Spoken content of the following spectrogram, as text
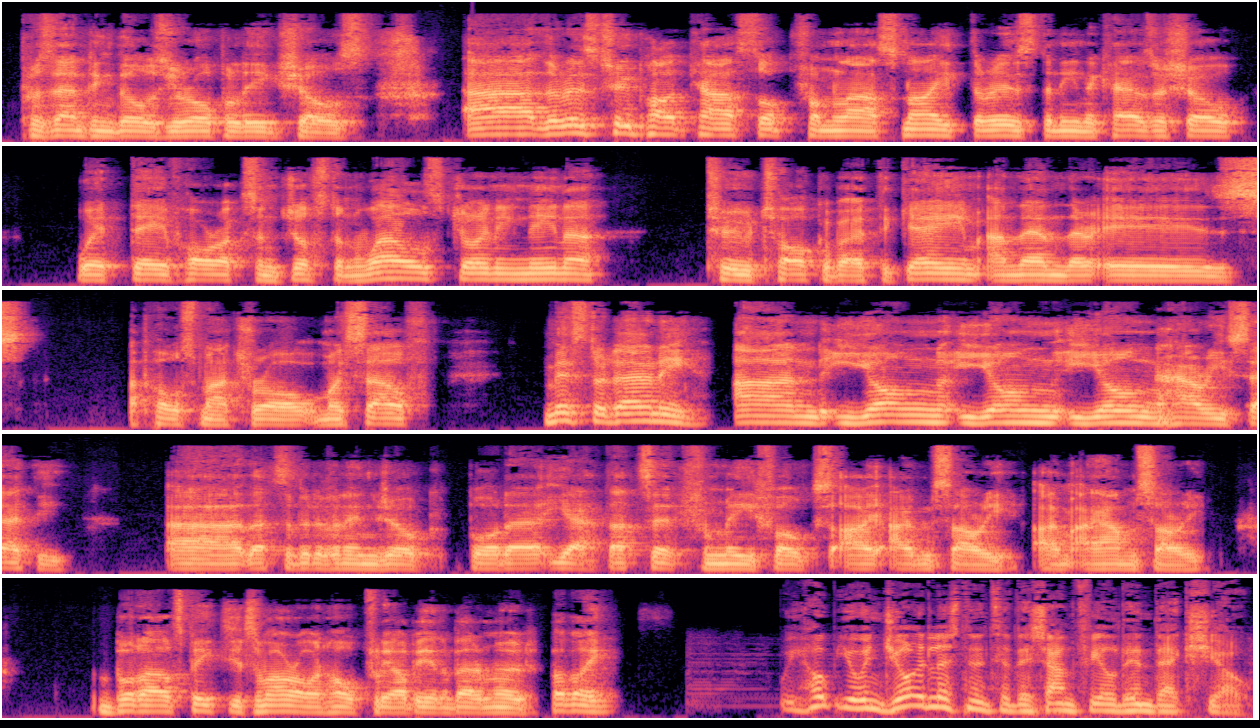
presenting those Europa League shows. Uh, there is two podcasts up from last night. There is the Nina Kauser show with Dave Horrocks and Justin Wells joining Nina to talk about the game, and then there is a post-match role myself, Mr. Downey, and young, young, young Harry Setti. Uh, that's a bit of an in joke, but uh, yeah, that's it from me, folks. I, I'm sorry. I'm, I am sorry, but I'll speak to you tomorrow, and hopefully, I'll be in a better mood. Bye bye. We hope you enjoyed listening to this Anfield Index show.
